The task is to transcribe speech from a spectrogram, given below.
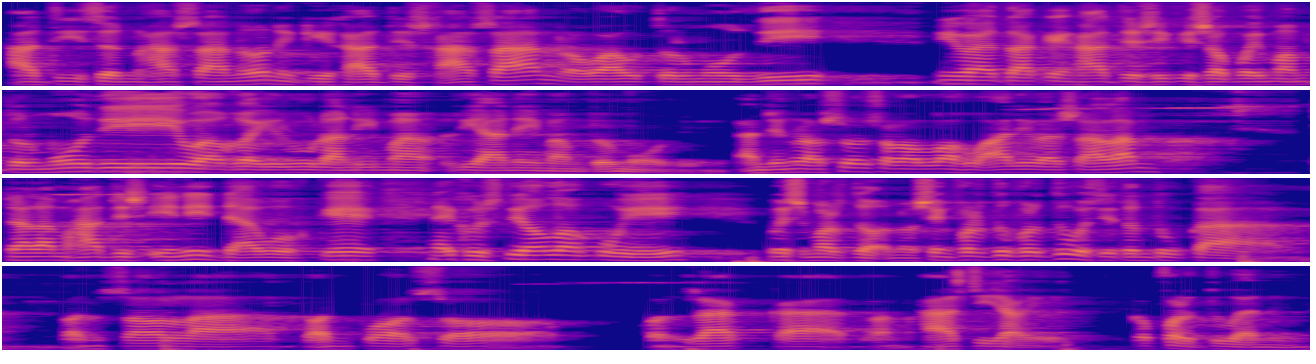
hadisun hasanun iki hadis hasan rawahu turmudi niwatake hadis iki sapa Imam Turmudi wa ghairu lan liyane Imam Turmudi Kanjeng Rasul sallallahu alaihi wasallam dalam hadis ini dawuhke nek Gusti Allah kuwi wis merdokno sing fardu-fardu wis ditentukan kon salat kon poso kon zakat kon haji kefarduan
